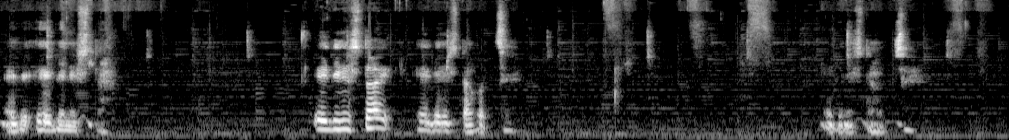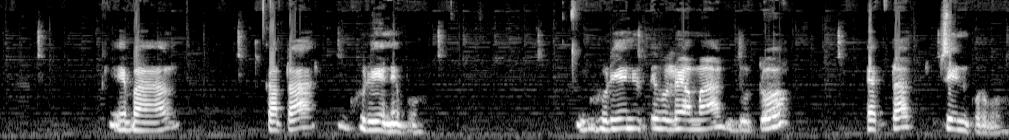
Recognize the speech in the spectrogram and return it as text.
এই এই জিনিসটা। এই জিনিসটা এই জিনিসটা হচ্ছে। এই জিনিসটা হচ্ছে। এবার কাটা ঘুরিয়ে নেব। ঘুরিয়ে নিতে হলে আমার দুটো একটা চেন করব।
